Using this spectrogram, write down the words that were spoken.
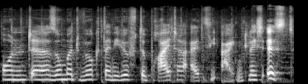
und äh, somit wirkt dann die Hüfte breiter, als sie eigentlich ist.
